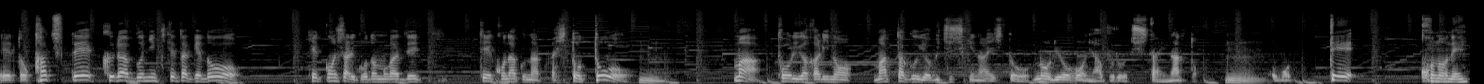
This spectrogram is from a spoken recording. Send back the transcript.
えー、とかつてクラブに来てたけど結婚したり子供ができてこなくなった人とうん。まあ通りがかりの全く予備知識ない人の両方にアプローチしたいなとうん。思ってこのね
